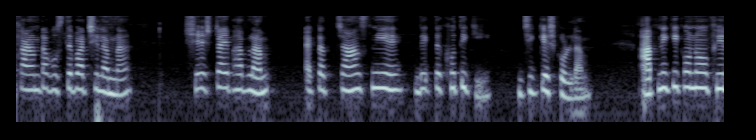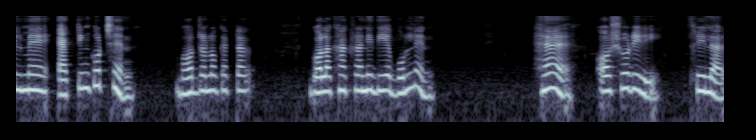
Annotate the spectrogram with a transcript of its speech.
কারণটা বুঝতে পারছিলাম না। শেষটাই ভাবলাম, একটা চান্স নিয়ে দেখতে ক্ষতি কি? জিজ্ঞেস করলাম। আপনি কি কোনো ফিল্মে অ্যাক্টিং করছেন? ভদ্রলোক একটা গলা খাঁকরানি দিয়ে বললেন হ্যাঁ অশরীরী থ্রিলার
